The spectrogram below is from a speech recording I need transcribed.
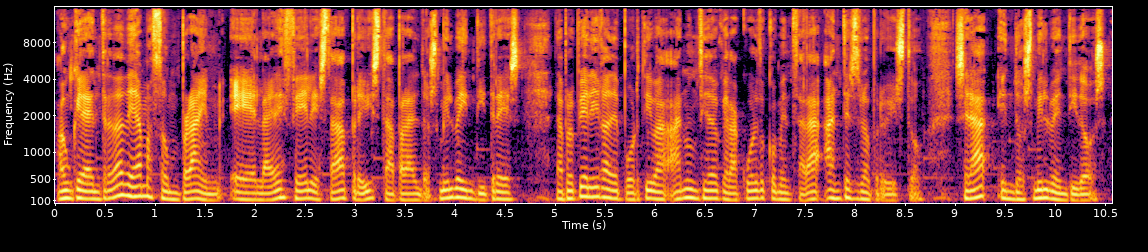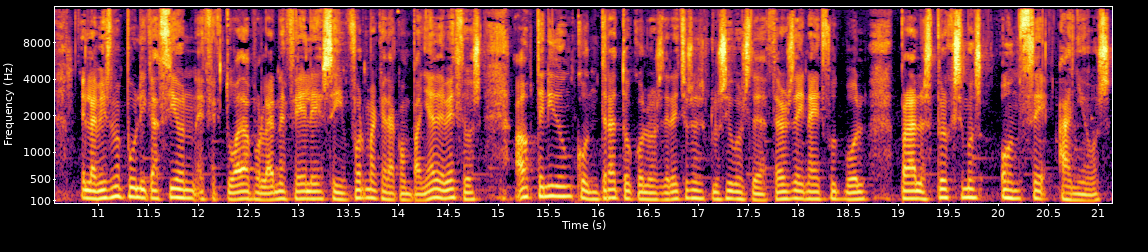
Aunque la entrada de Amazon Prime en la NFL estaba prevista para el 2023, la propia Liga Deportiva ha anunciado que el acuerdo comenzará antes de lo previsto. Será en 2022. En la misma publicación efectuada por la NFL se informa que la compañía de Bezos ha obtenido un contrato con los derechos exclusivos de Thursday Night Football para los próximos 11 años.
